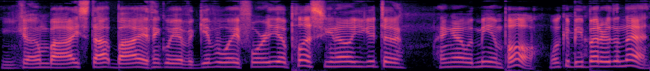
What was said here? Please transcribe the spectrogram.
You come by, stop by. I think we have a giveaway for you. Plus, you know, you get to hang out with me and Paul. What could be better than that?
